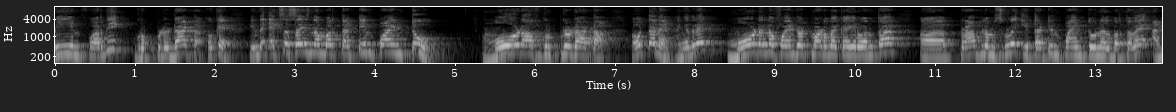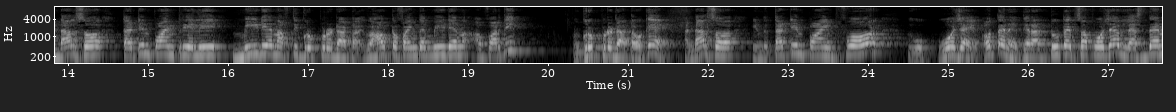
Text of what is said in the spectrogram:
mean for the grouped data okay in the exercise number thirteen point two mode of grouped data ಹೌದಾನೆ ಹಂಗಂದ್ರೆ ಮೋಡ್ ಅನ್ನ ಫೈಂಡ್ ಔಟ್ ಮಾಡಬೇಕಾಗಿರುವಂತ ಪ್ರಾಬ್ಲಮ್ಸ್ಗಳು ಈ ತರ್ಟೀನ್ ಪಾಯಿಂಟ್ ಟೂ ನಲ್ಲಿ ಬರ್ತವೆ. And also thirteen point three ಅಲ್ಲಿ median of the grouped data you have to find the median for the grouped data okay? And also in the 13.4 ogive ಹೌದಾನೆ there are two types of ogive less than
